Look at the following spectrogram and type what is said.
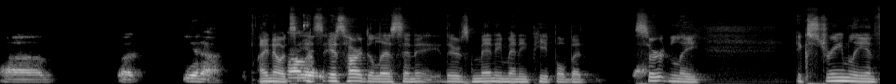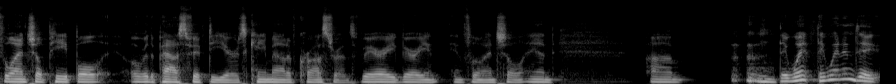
Um, but you know, I know it's, Probably- it's it's hard to listen. There's many many people, but Yeah. certainly extremely influential people over the past 50 years came out of Crossroads. Very very influential, and um, they went they went into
